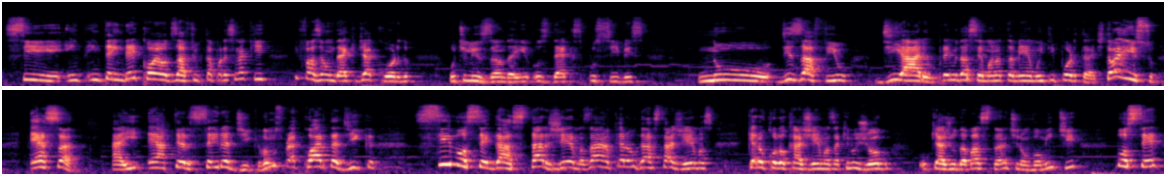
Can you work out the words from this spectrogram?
se entender qual é o desafio que tá aparecendo aqui e fazer um deck de acordo, utilizando aí os decks possíveis no desafio diário. O prêmio da semana também é muito importante. Então é isso. Essa aí é a terceira dica. Vamos para a quarta dica. Se você gastar gemas, ah, eu quero gastar gemas, quero colocar gemas aqui no jogo, o que ajuda bastante, não vou mentir. Você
